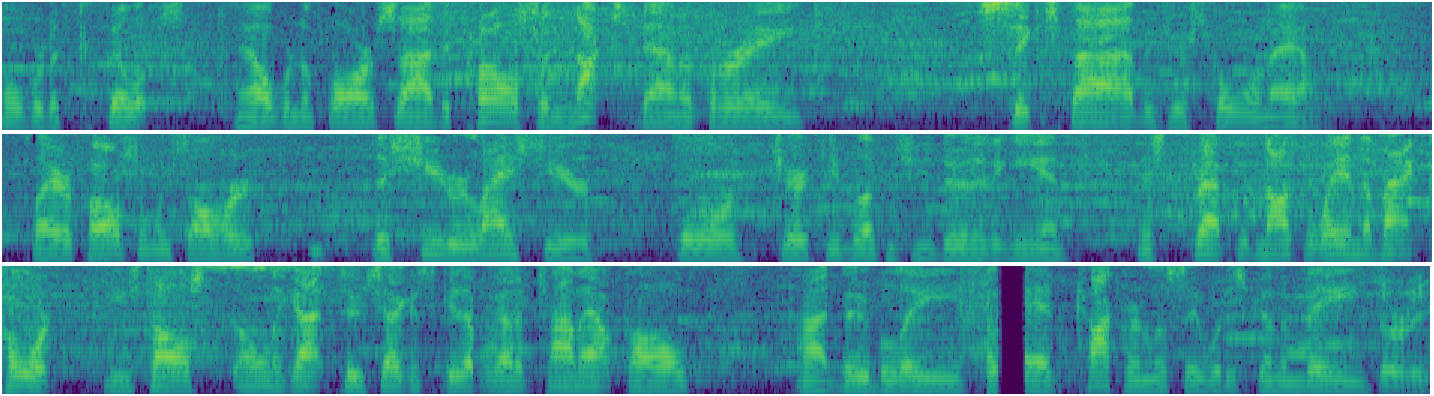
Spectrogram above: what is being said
Over to Phillips. Now over on the far side to Carlson. Knocks down a three. 6 5 is your score now. Claire Carlson, we saw her, the shooter last year for Cherokee Bluff, and she's doing it again. It's trapped, knocked away in the back court. East Hall only got two seconds to get up. We got a timeout called. I do believe. Ed Cochran. Let's see what it's going to be. 30.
